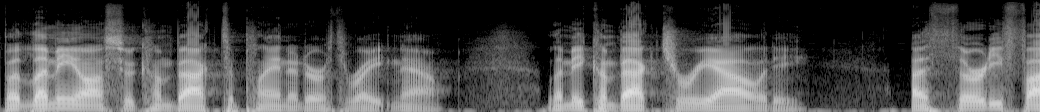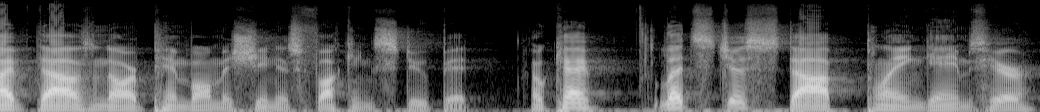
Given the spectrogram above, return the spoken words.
But let me also come back to planet Earth right now. Let me come back to reality. A $35,000 pinball machine is fucking stupid. Okay? Let's just stop playing games here.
